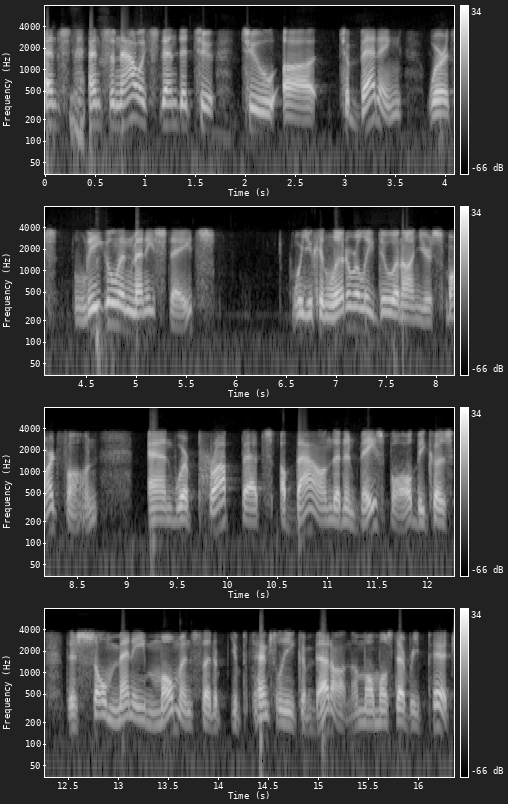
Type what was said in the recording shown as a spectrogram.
And and so now extend it to to uh, to betting, where it's legal in many states, where you can literally do it on your smartphone, and where prop bets abound and in baseball because there's so many moments that you potentially you can bet on them almost every pitch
